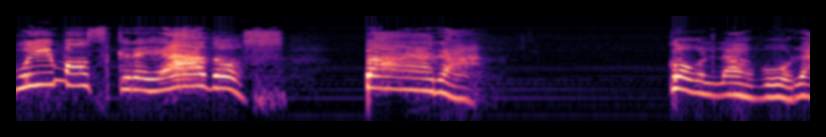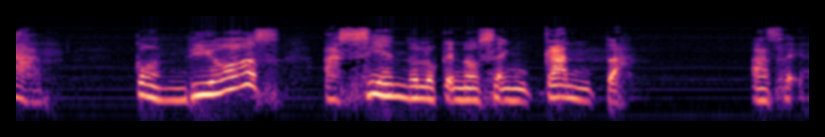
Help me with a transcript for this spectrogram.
Fuimos creados para colaborar con Dios haciendo lo que nos encanta hacer.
